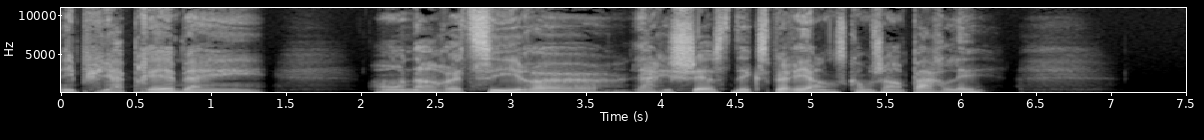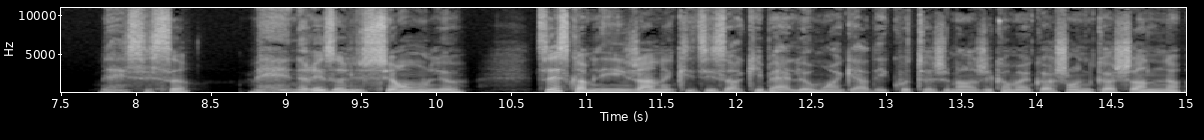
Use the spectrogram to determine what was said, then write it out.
Et puis après, ben, on en retire euh, la richesse d'expérience, comme j'en parlais. Ben, c'est ça. Mais une résolution, là, tu sais, c'est comme les gens qui disent OK, ben là, moi, regarde, écoute, j'ai mangé comme un cochon, une cochonne là,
